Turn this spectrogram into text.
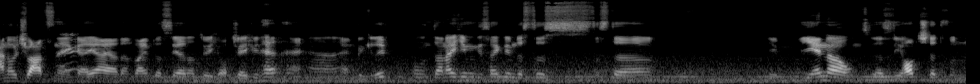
Arnold Schwarzenegger, ja, ja, dann war ihm das ja natürlich auch gleich wieder ein Begriff. Und dann habe ich ihm gesagt, eben, dass das, dass da eben Vienna, also die Hauptstadt von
